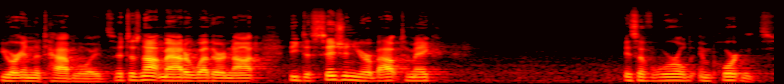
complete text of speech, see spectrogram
you are in the tabloids. It does not matter whether or not the decision you're about to make is of world importance.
